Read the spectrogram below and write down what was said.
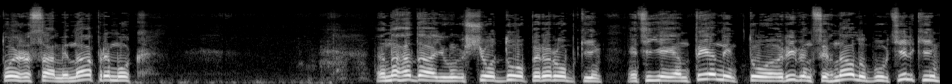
Той же самий напрямок. Нагадаю, що до переробки цієї антени то рівень сигналу був тільки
